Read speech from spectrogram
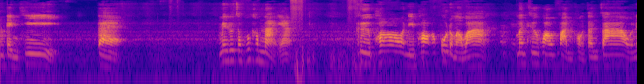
ำเต็มที่ แต่ไม่รู้จะพูดคำไหนอะ่ะ คือพ่อวันนี้พ่อก็พูดออกมาว่า มันคือความฝันของจันเจ้าใน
